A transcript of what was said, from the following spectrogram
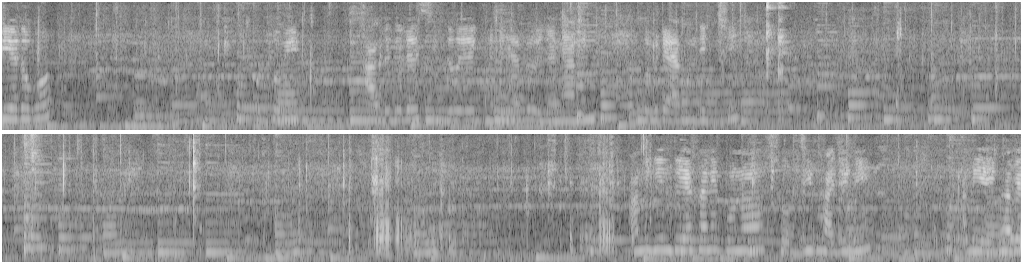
দিয়ে দেবো। আগে দিলে সিদ্ধ হয়ে ঘেটে যাবে, ওই জন্য আমি ফুলকপিটা এখন দিচ্ছি। আমি কিন্তু এখানে কোনো সবজি ভাজিনি। আমি এইভাবে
